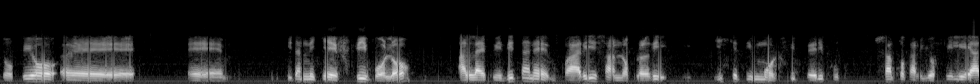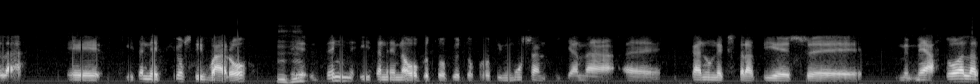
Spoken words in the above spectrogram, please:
το οποίο ε, ε, ήταν και ευθύβολο, αλλά επειδή ήταν βαρύ σαν όπλο, δηλαδή είχε τη μορφή περίπου σαν το καριοφύλι, αλλά ε, ήταν πιο στιβαρο ε, δεν ήταν ένα όπλο το οποίο το προτιμούσαν για να ε, κάνουν εκστρατείες με, με, αυτό, αλλά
